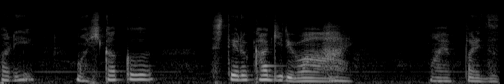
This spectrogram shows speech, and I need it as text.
やっぱりまあ、比較してる限りは、はい、まあ、やっぱりず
